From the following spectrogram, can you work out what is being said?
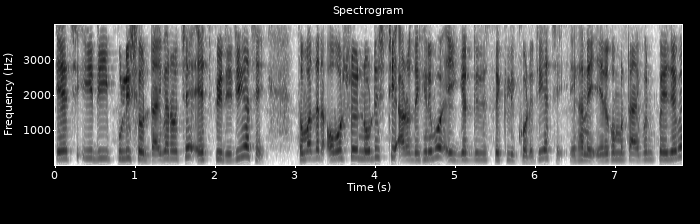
এইচইডি পুলিশ ও ড্রাইভার হচ্ছে এইচপিডি ঠিক আছে? তোমাদের অবশ্যই নোটিশটি আরও দেখে নেব, এই গেট ডিটেলসে ক্লিক করে, ঠিক আছে? এখানে এরকম একটা পেয়ে যাবে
